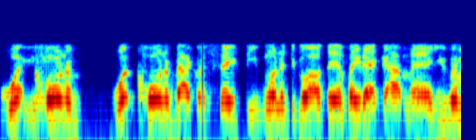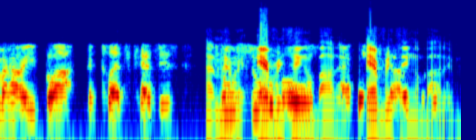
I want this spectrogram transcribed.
what corner what cornerback or safety wanted to go out there and play that guy, man? You remember how he blocked the clutch catches? I remember everything Bowls. about him. Everything about him.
